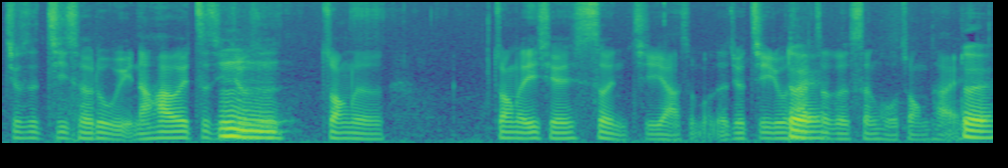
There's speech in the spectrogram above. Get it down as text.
就是机车录影，然后他会自己就是嗯装了装了一些摄影机啊什么的，就记录他这个生活状态，对，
